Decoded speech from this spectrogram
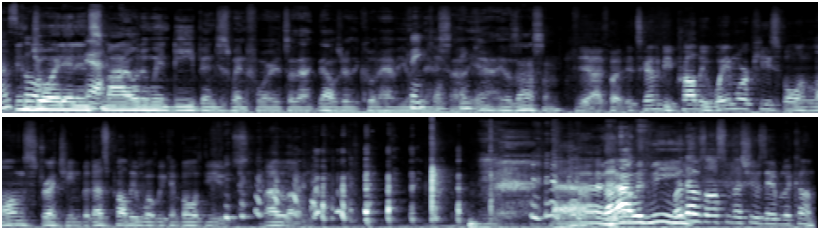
That's cool. enjoyed it and Yeah. smiled and went deep and just went for it. So that that was really cool to have you Thank in there. you, So thank you. yeah, it was awesome. yeah, but it's going to be probably way more peaceful and long stretching. But that's probably what we can both use. I love it. Uh, not a- with me. But that was awesome that she was able to come.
